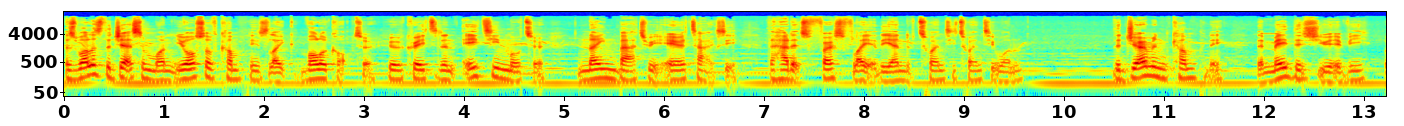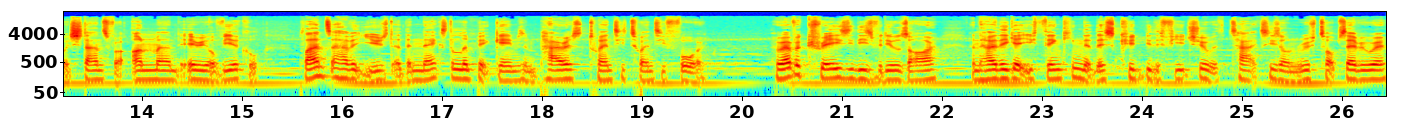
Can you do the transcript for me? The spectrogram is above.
As well as the Jetson 1, you also have companies like Volocopter, who have created an 18 motor, 9 battery air taxi that had its first flight at the end of 2021. The German company that made this UAV, which stands for Unmanned Aerial Vehicle, plan to have it used at the next Olympic Games in Paris 2024. However crazy these videos are and how they get you thinking that this could be the future with taxis on rooftops everywhere,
